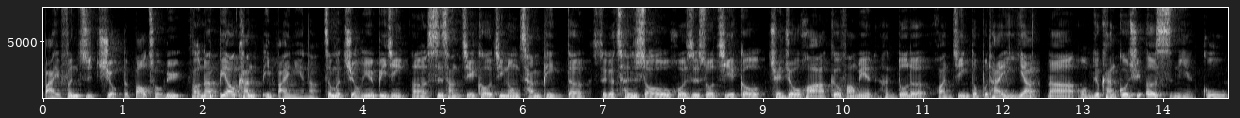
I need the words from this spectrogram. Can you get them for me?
百分之九的报酬率。哦，那不要看一百年了这么久，因为毕竟呃市场结构、金融产品的这个成熟，或者是说结构、全球化各方面很多的环境都不太一样。那我们就看过去二十年，股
